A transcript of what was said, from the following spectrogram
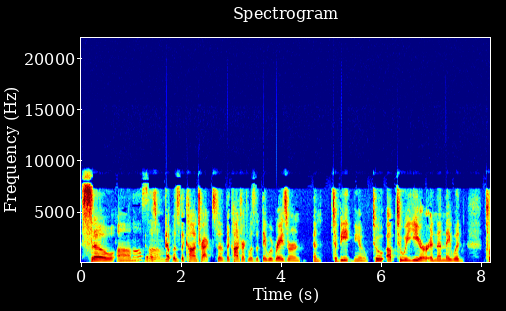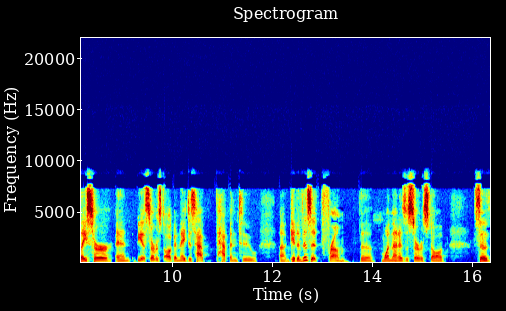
So um, that was that was the contract. So the contract was that they would raise her and, and to be you know to up to a year, and then they would place her and be a service dog. And they just hap- happened to uh, get a visit from the one that is a service dog. So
